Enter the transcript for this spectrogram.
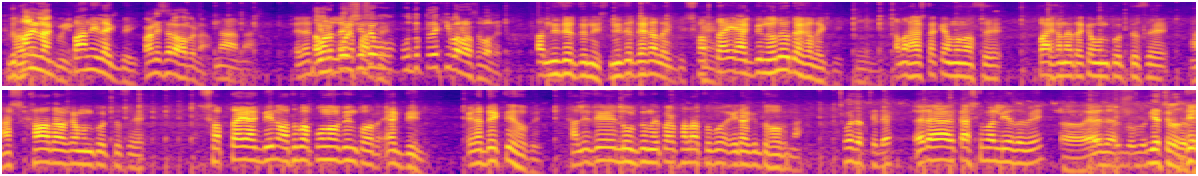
কিন্তু পানি লাগবেই। পানি লাগবেই। পানি ছাড়া হবে না। না না। এটা মানে পরিশেষে উদ্যোক্তাদের কি বলার আছে বলেন? নিজের জিনিস নিজের দেখা লাগবে। সপ্তাহে একদিন হলেও দেখা লাগবে। আমার হাঁসটা কেমন আছে? পায়খানাটা কেমন করতেছে হাঁস খাওয়া দাওয়া কেমন করতেছে সপ্তাহে একদিন অথবা পনেরো দিন পর একদিন এটা দেখতে হবে। খালি যে লোকজনের পর ফালাত হব এটা কিন্তু হবে না। যাচ্ছে এটা? এটা কাস্টমার নিয়ে যাবে। জি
